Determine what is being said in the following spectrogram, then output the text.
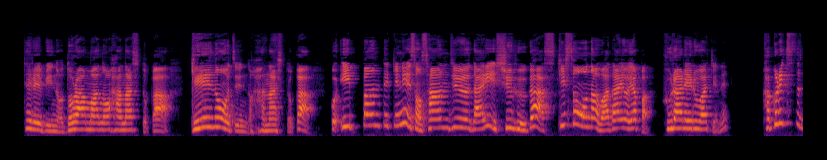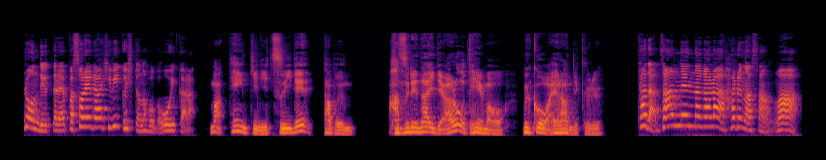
テレビのドラマの話とか、芸能人の話とか、こう一般的にその30代主婦が好きそうな話題をやっぱ振られるわけね。確率論で言ったらやっぱそれが響く人の方が多いから。まあ、天気に次いで多分、外れないであろうテーマを向こうは選んでくる。ただ残念ながら春菜さんは、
